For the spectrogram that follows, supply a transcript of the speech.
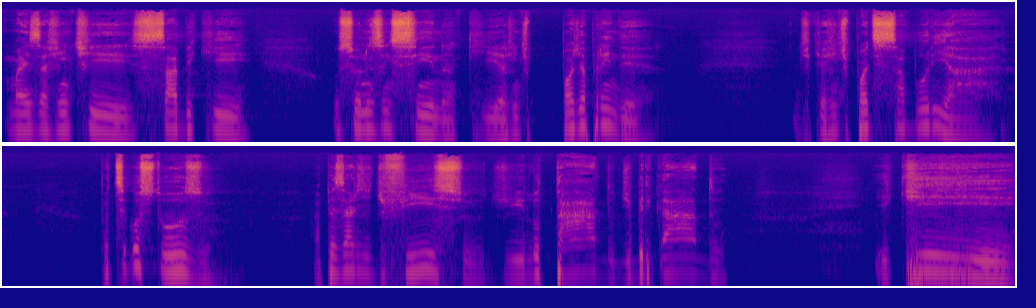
Mas a gente sabe que o Senhor nos ensina que a gente pode aprender, de que a gente pode saborear. Pode ser gostoso, apesar de difícil, de lutado, de brigado. E que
